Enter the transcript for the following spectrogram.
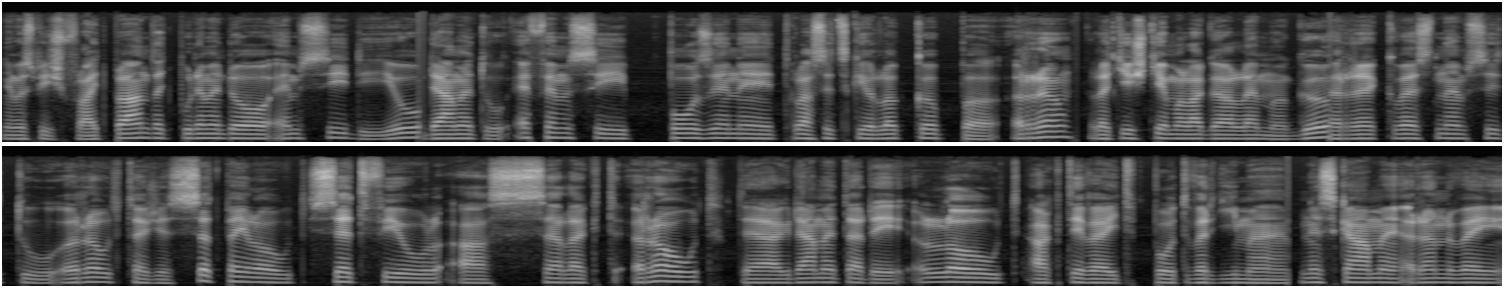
Nebo spíš Flight Plan, teď půjdeme do MCDU, dáme tu FMC, Pozenit, klasicky LKPR, letiště Malaga LMG, requestnem si tu road, takže set payload, set fuel a select road. Tak dáme tady load, activate, potvrdíme. Dneska máme runway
